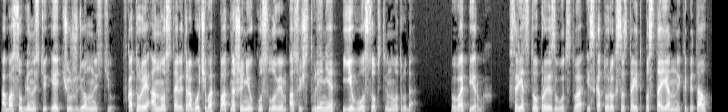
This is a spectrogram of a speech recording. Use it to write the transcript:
обособленностью и отчужденностью, в которые оно ставит рабочего по отношению к условиям осуществления его собственного труда. Во-первых, средства производства, из которых состоит постоянный капитал,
